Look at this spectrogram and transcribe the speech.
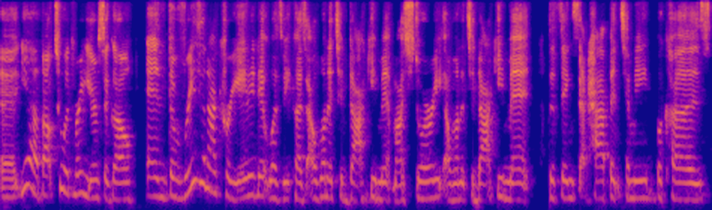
Uh, yeah, about two or three years ago. And the reason I created it was because I wanted to document my story. I wanted to document the things that happened to me because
